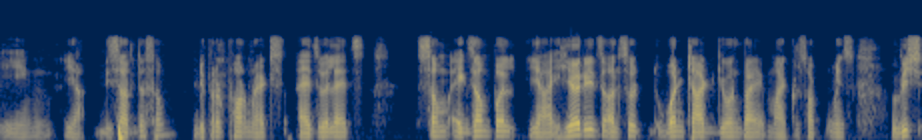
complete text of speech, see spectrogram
in yeah, these are the some different formats as well as some example. Yeah, here is also one chart given by Microsoft means which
